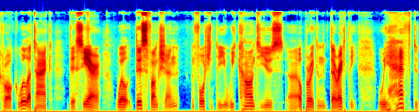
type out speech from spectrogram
croc will attack this year? Well, this function, unfortunately, we can't use uh, operate on it directly. We have to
